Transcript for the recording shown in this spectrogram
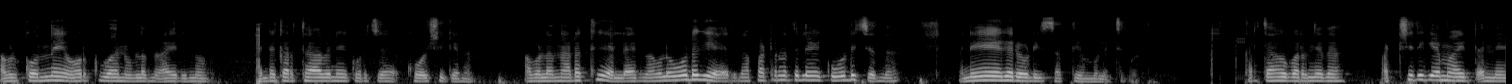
അവൾക്കൊന്നേ ഓർക്കുവാനുള്ളതായിരുന്നു. എന്റെ കർത്താവിനെ കുറിച്ച് ഘോഷിക്കണം. അവൾ നടക്കുകയല്ലായിരുന്നു. അവൾ ഓടുകയായിരുന്നു. ആ പട്ടണത്തിലേക്ക് ഓടിച്ചെന്ന് അനേകരോട് ഈ സത്യം വിളിച്ചു പറഞ്ഞു. കർത്താവ് പറഞ്ഞത് അക്ഷരികമായി തന്നെ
